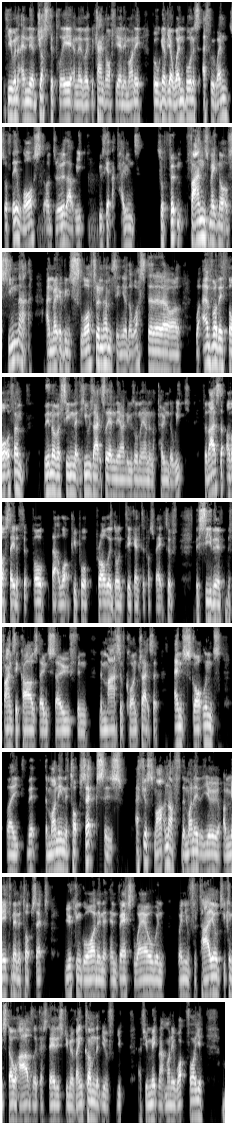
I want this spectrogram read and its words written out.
He went in there just to play, and they're like, "We can't offer you any money, but we'll give you a win bonus if we win." So if they lost or drew that week, he was getting a pound. So foot, fans might not have seen that and might have been slaughtering him, saying you're the worst or whatever they thought of him. They never seen that he was actually in there and he was only earning a pound a week. So that's the other side of football that a lot of people probably don't take into perspective. They see the, the fancy cars down south and the massive contracts. That in Scotland, like the, the money in the top six is, if you're smart enough, the money that you are making in the top six, you can go on and invest well. And when you've retired, you can still have like a steady stream of income that you've, you, if you make that money work for you.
